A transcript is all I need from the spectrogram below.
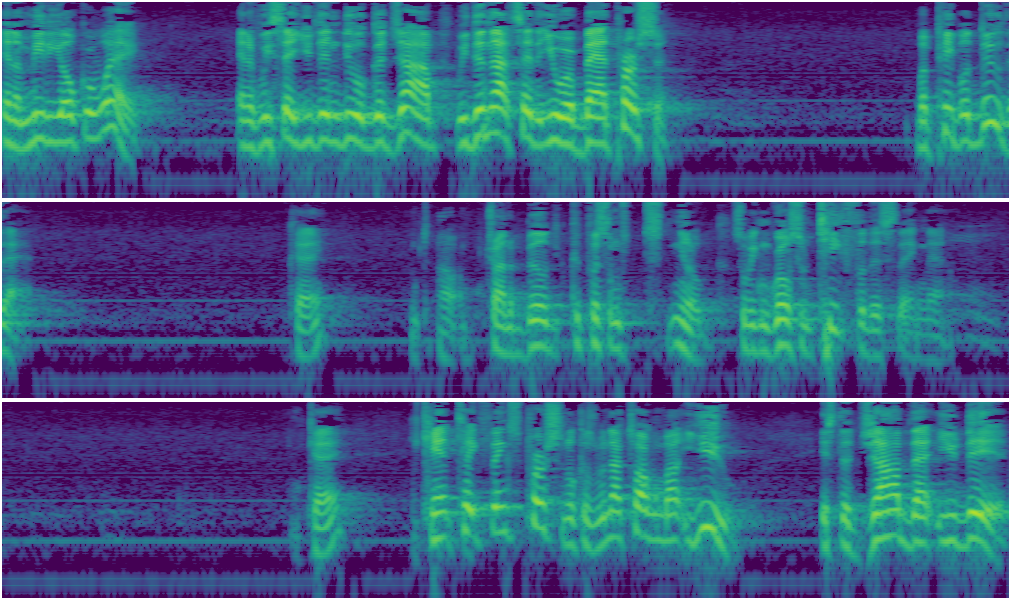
in a mediocre way. And if we say you didn't do a good job, we did not say that you were a bad person. But people do that. Okay? I'm trying to build, put some, you know, so we can grow some teeth for this thing now. Okay? You can't take things personal because we're not talking about you. It's the job that you did.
